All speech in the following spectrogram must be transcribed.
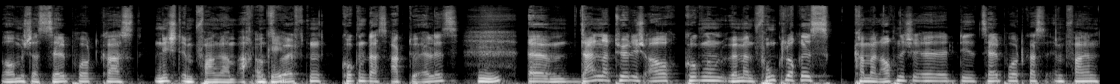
warum ich das Cell-Podcast nicht empfange am 8.12. Gucken, dass aktuell ist. Ähm, dann natürlich auch gucken, wenn man Funkloch ist, kann man auch nicht äh, die Cell-Podcast empfangen.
